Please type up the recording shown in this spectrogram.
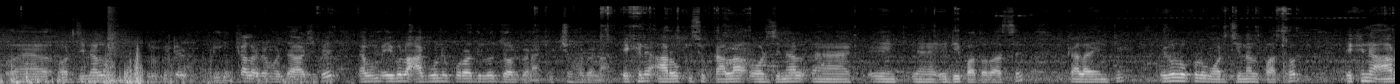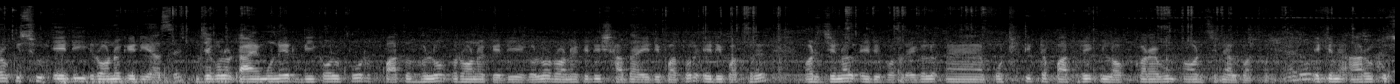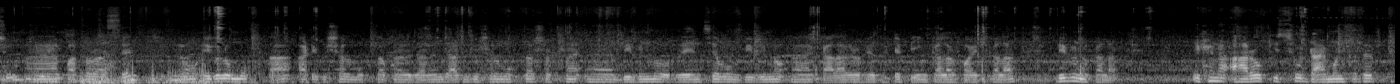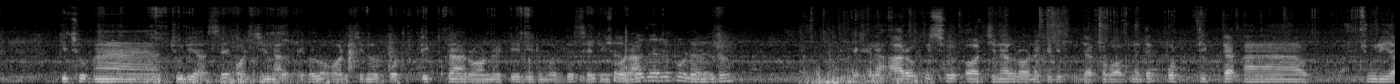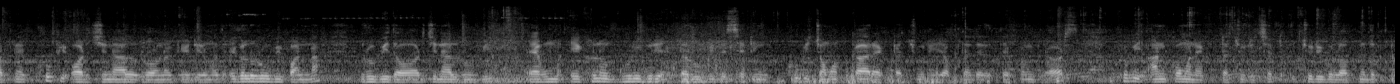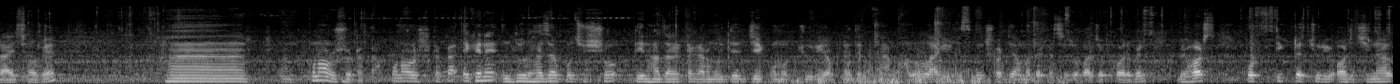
অরিজিনাল রুবিটা পিঙ্ক কালারের মধ্যে আসবে এবং এগুলো আগুনে পোড়া দিলেও জ্বলবে না, কিচ্ছু হবে না। এখানে আরও কিছু কালা অরিজিনাল এডি পাথর আছে কালা এন্টি এগুলো হলো অরিজিনাল পাথর। এখানে আরও কিছু এডি রনক এডি আছে, যেগুলো ডায়মন্ডের বিকল্পর পাথর হলো রনক এডি এগুলো রনক এডি সাদা এডি পাথর এডি পাথরের অরিজিনাল এডি পাথর। এগুলো প্রত্যেকটা পাথরই লক করা এবং অরিজিনাল পাথর। এখানে আরও কিছু পাথর আছে এবং এগুলো মুক্তা আর্টিফিশিয়াল মুক্তা, আপনারা জানেন যে আর্টিফিশিয়াল মুক্তার সবসময় বিভিন্ন রেঞ্জ এবং বিভিন্ন কালারের হয়ে থাকে। পিঙ্ক কালার হোয়াইট কালার বিভিন্ন কালার এখানে আরও কিছু ডায়মন্ড কাটের কিছু চুড়ি আছে অরিজিনাল এগুলো অরিজিনাল প্রত্যেকটা রনের কেডির মধ্যে সেটিং করা। এখানে আরও কিছু অরিজিনাল রনকেডি দেখাবো আপনাদের। প্রত্যেকটা চুড়ি আপনার খুবই অরিজিনাল রনকেডির মধ্যে। এগুলো রুবি পান না। রুবি দেওয়া অরিজিনাল রুবি। এবং এখনও ঘুরি ঘুরি একটা রুবিতে সেটিং খুবই চমৎকার একটা চুড়ি আপনাদের দেখুন খুবই আনকমন একটা চুড়ি সেট চুড়িগুলো আপনাদের প্রাইস হবে। পনেরোশো টাকা পনেরোশো টাকা। এখানে দুই হাজার পঁচিশশো তিন হাজার টাকার মধ্যে যে কোনো চুরি আপনাদের আহ, ভালো লাগে স্ক্রিনশট দিয়ে আমাদের কাছে যোগাযোগ করবেন। বিহর্স প্রত্যেকটা চুরি অরিজিনাল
